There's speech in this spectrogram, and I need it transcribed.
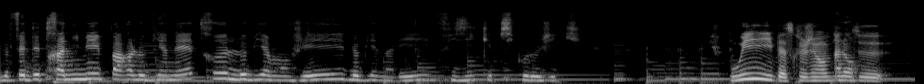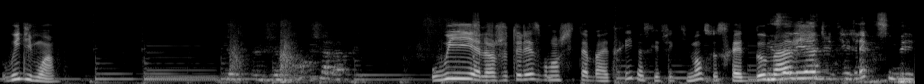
le fait d'être animé par le bien-être, le bien manger, le bien-aller physique et psychologique. Oui, parce que j'ai envie de... Oui, dis-moi je branche la batterie. Oui, alors je te laisse brancher ta batterie parce qu'effectivement, ce serait dommage. Les du direct, mais...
